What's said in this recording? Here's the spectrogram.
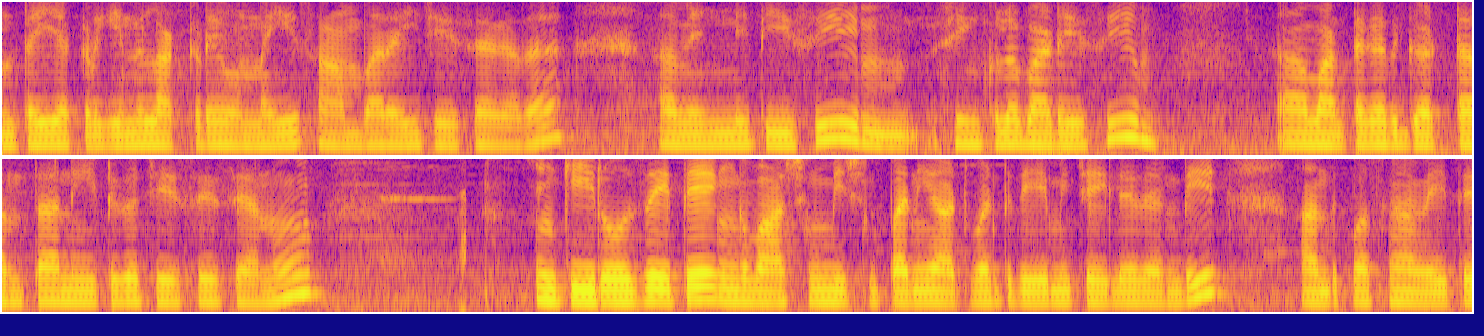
ఉంటాయి. అక్కడ గిన్నెలు అక్కడే ఉన్నాయి. సాంబార్ అవి చేసా కదా. అవన్నీ తీసి సింకులో పడేసి వంటగది గట్టంతా నీట్గా చేసేసాను. ఇంక ఈరోజు అయితే ఇంక వాషింగ్ మిషన్ పని అటువంటిది ఏమీ చేయలేదండి. అందుకోసం అవి అయితే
